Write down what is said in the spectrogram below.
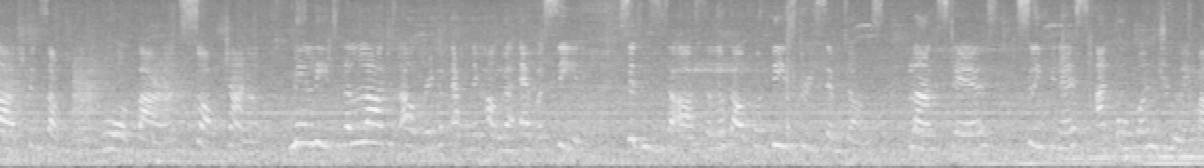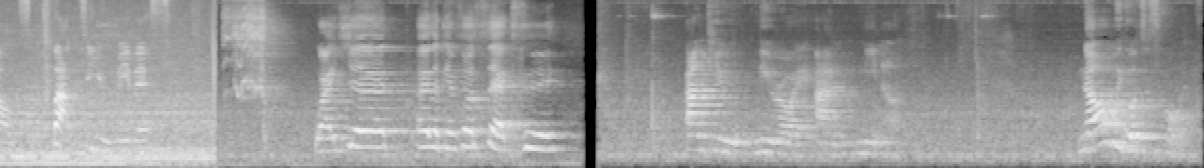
large consumption of raw barra soft channa may lead to the largest outbreak of ethnic hunger ever seen. Citizens are asked to look out for these three symptoms. Blank stares, sleepiness, and open drooling mouths. Back to you, Mavis. White shirt, I looking for sexy. Thank you, Leroy and Nina. Now we go to sports.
